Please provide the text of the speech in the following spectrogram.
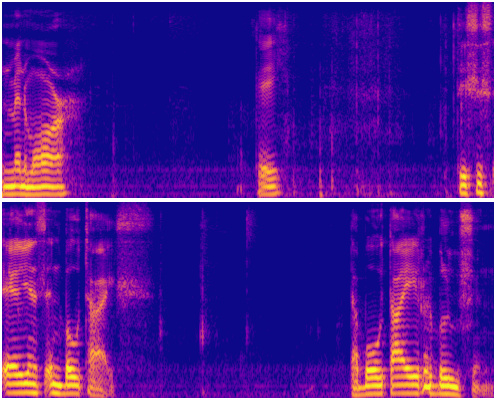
and many more. Okay. This is Aliens and Bow Ties. The Bow Tie Revolution.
